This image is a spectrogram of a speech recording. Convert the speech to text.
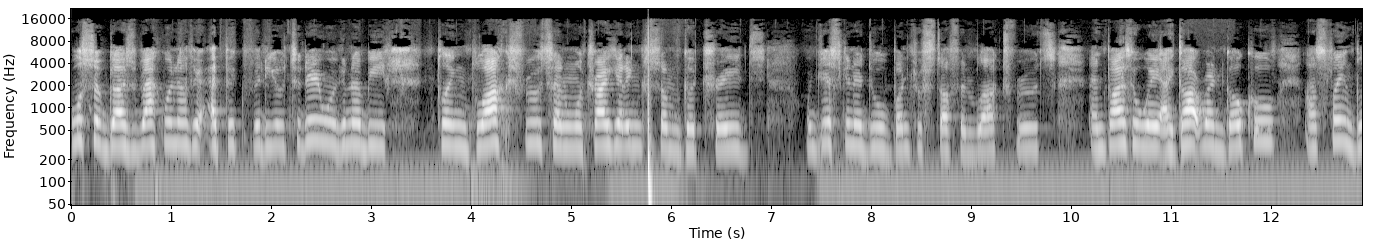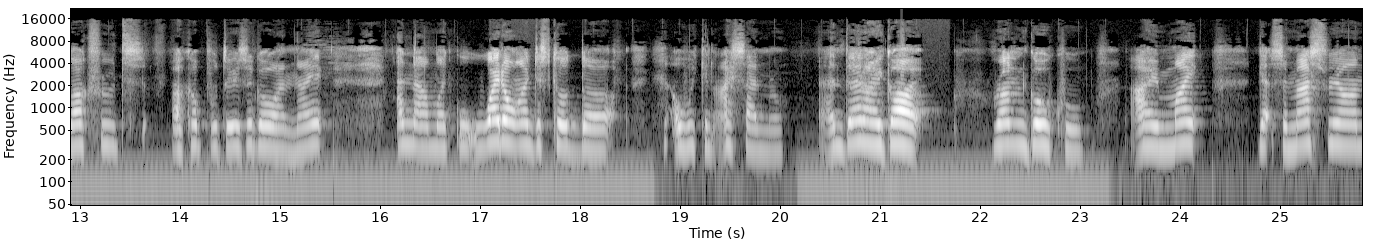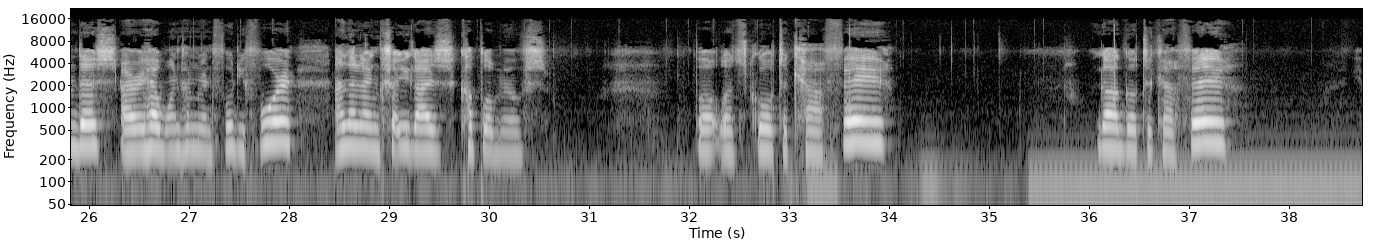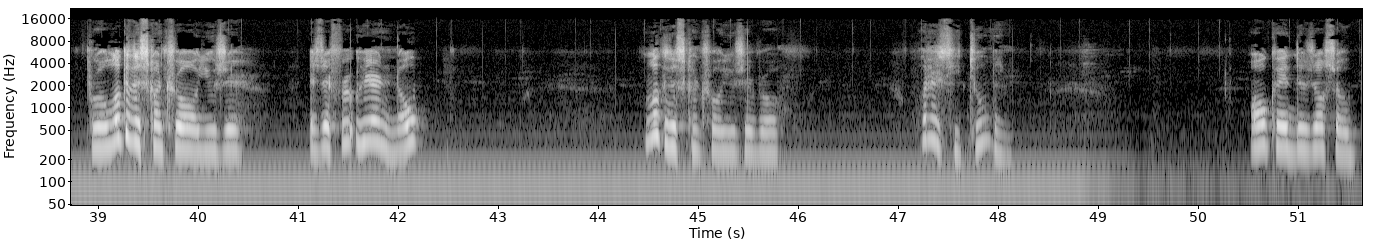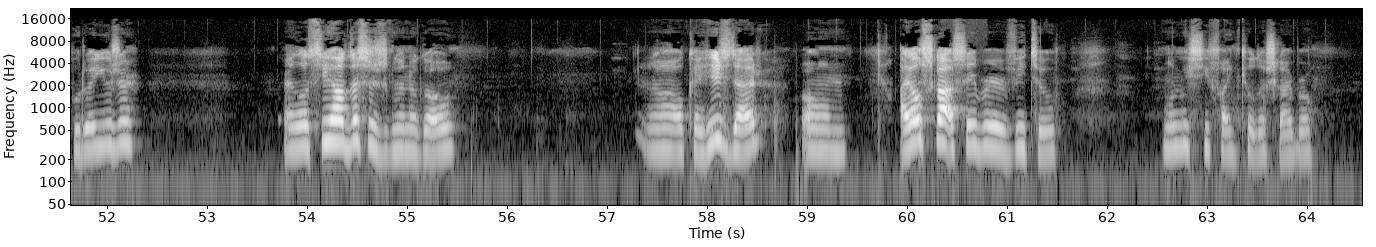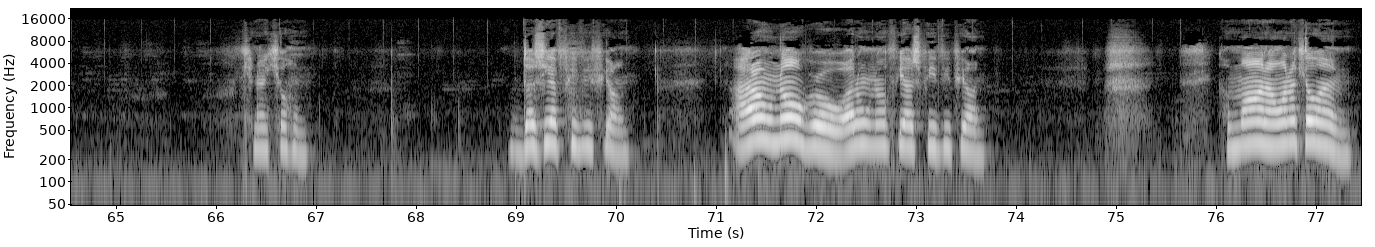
What's up guys, back with another epic video. Today we're gonna be playing Blox Fruits and we'll try getting some good trades. We're just gonna do a bunch of stuff in Blox Fruits. And by the way, I got Rengoku. I was playing Blox Fruits a couple days ago at night. And I'm like, well, why don't I just kill the Awakened Ice Admiral? And then I got Rengoku. I might get some mastery on this. I already have 144 and then I can show you guys a couple of moves. But let's go to cafe. Gotta go to cafe. Bro, look at this control user. Is there fruit here? Nope. Look at this control user, bro. What is he doing? Okay, there's also a Buddha user. And let's see how this is gonna go. Uh, okay, he's dead. Um, I also got Saber V2. Let me see if I can kill this guy, bro. Can I kill him? Does he have PvP on? I don't know, bro. I don't know if he has PvP on. Come on, I want to kill him.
